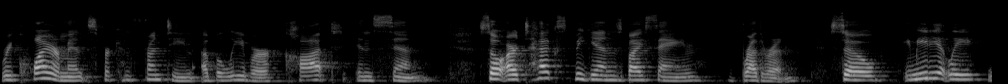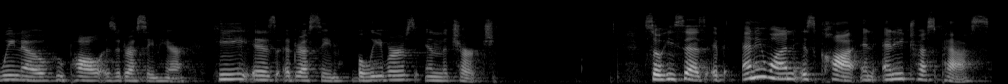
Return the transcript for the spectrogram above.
requirements for confronting a believer caught in sin. So, our text begins by saying, brethren. So, immediately we know who Paul is addressing here. He is addressing believers in the church. So he says, if anyone is caught in any trespass,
